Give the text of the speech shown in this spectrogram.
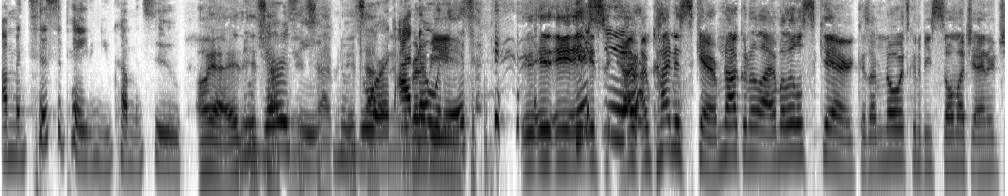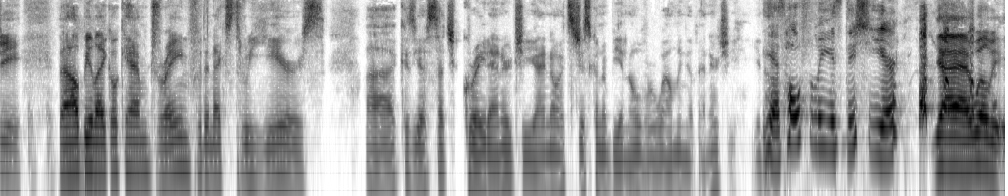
I'm anticipating you coming to oh yeah, it, New Jersey, happening. New it's York. I know be, it is. it, I, I'm kind of scared. I'm not gonna lie. I'm a little scared because I know it's gonna be so much energy that I'll be like, okay, I'm drained for the next three years because uh, you have such great energy. I know it's just going to be an overwhelming of energy. You know? Yes, hopefully it's this year. yeah, yeah, it will be.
